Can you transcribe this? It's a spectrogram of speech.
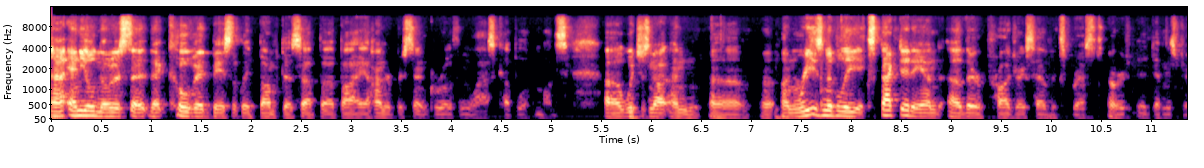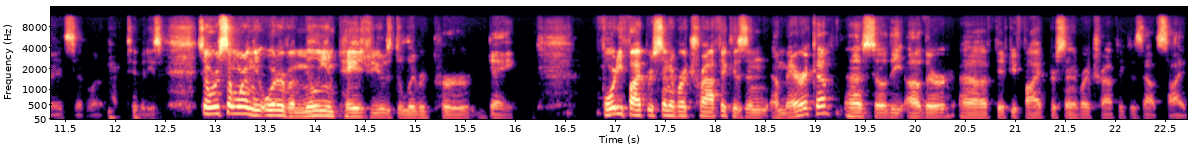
Uh, and you'll notice that, that COVID basically bumped us up uh, by 100% growth in the last couple of months, uh, which is not un, uh, uh, unreasonably expected and other projects have expressed or demonstrated similar activities. So we're somewhere in the order of a million page views delivered per day. 45% of our traffic is in America, uh, so the other 55% of our traffic is outside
